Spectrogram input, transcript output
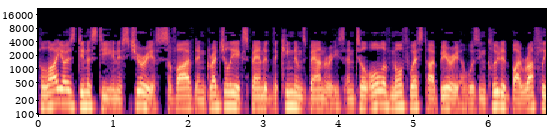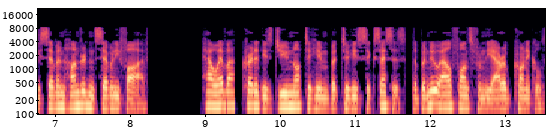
Pelayo's dynasty in Asturias survived and gradually expanded the kingdom's boundaries until all of northwest Iberia was included by roughly 775. However, credit is due not to him but to his successors, the Banu Alphonse from the Arab Chronicles.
